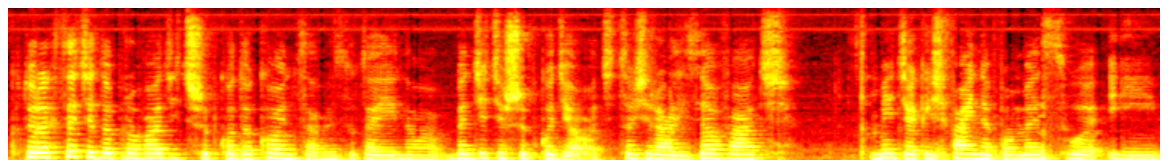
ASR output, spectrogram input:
które chcecie doprowadzić szybko do końca, więc tutaj no, będziecie szybko działać, coś realizować, mieć jakieś fajne pomysły i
